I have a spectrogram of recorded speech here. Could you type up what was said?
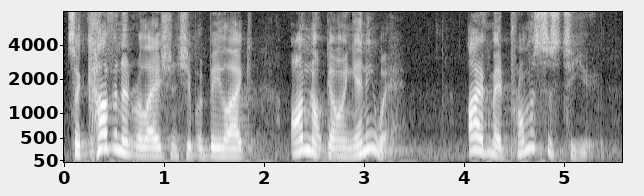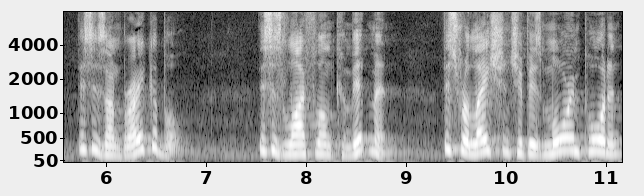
So, covenant relationship would be like, I'm not going anywhere. I've made promises to you. This is unbreakable. This is lifelong commitment. This relationship is more important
